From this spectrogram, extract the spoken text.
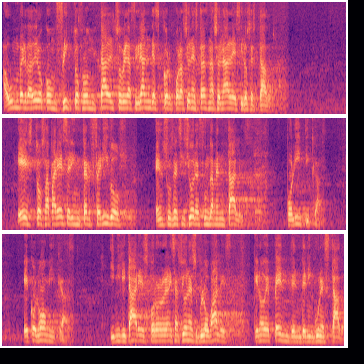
a un verdadero conflicto frontal sobre las grandes corporaciones transnacionales y los estados. Estos aparecen interferidos en sus decisiones fundamentales, políticas, económicas y militares por organizaciones globales que no dependen de ningún Estado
